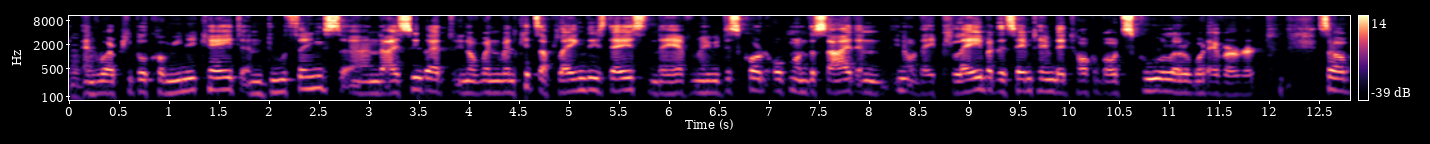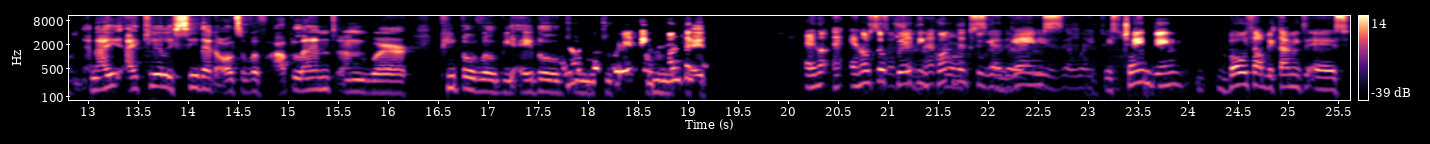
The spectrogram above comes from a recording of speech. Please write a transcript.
mm-hmm. and where people communicate and do things. And I see that, you know, when, when kids are playing these days, they have maybe Discord open on the side and, you know, they play, but at the same time, they talk about school or whatever. so, and I, I clearly see that also with Upland and where people will be able to, to communicate. Content and and also Social creating content together games is, changing. Both are becoming as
